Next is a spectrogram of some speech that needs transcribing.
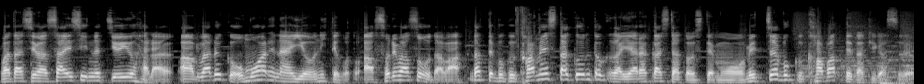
私は細心の注意を払う。あ、悪く思われないようにってこと。あ、それはそうだわ。だって僕、亀下くんとかがやらかしたとしても、めっちゃ僕かばってた気がする。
